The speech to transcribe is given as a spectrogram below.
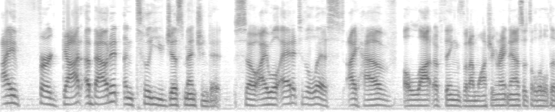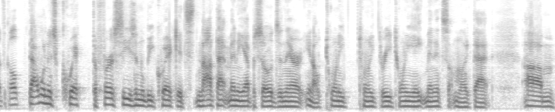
I forgot about it until you just mentioned it. So I will add it to the list. I have a lot of things that I'm watching right now, so it's a little difficult. That one is quick. The first season will be quick. It's not that many episodes in there, you know, 20, 23, 28 minutes, something like that. Um,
